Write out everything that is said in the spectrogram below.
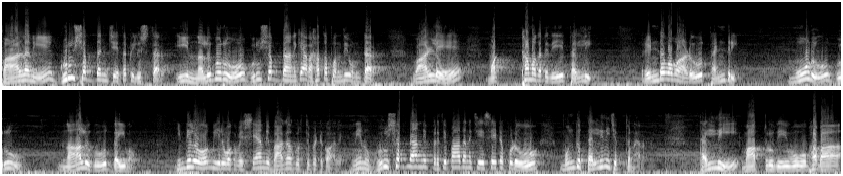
వాళ్ళని గురు శబ్దం చేత పిలుస్తారు. ఈ నలుగురు గురు శబ్దానికి అర్హత పొంది ఉంటారు. వాళ్ళే మొట్టమొదటిది తల్లి. రెండవ వాడు తండ్రి మూడు గురువు నాలుగు దైవం. ఇందులో మీరు ఒక విషయాన్ని బాగా గుర్తుపెట్టుకోవాలి. నేను గురు శబ్దాన్ని ప్రతిపాదన చేసేటప్పుడు ముందు తల్లిని చెప్తున్నాను. తల్లి మాతృదేవో భవ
